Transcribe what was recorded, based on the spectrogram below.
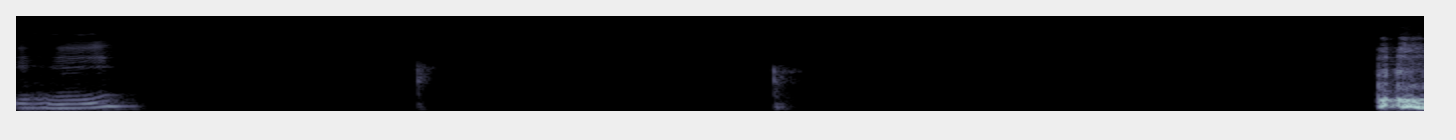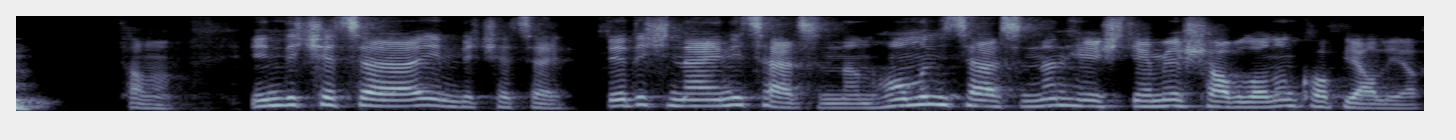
Hı -hı. Tamam. İndi keçək, indi keçək. Dedik nəyin içərisindən? Home-un içərisindən HTML şablonun kopyalayaq.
